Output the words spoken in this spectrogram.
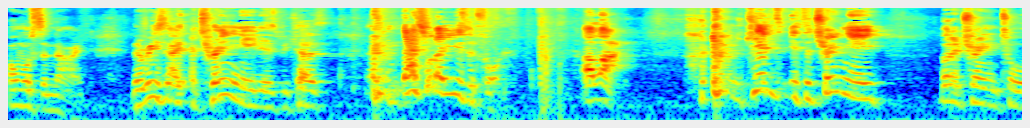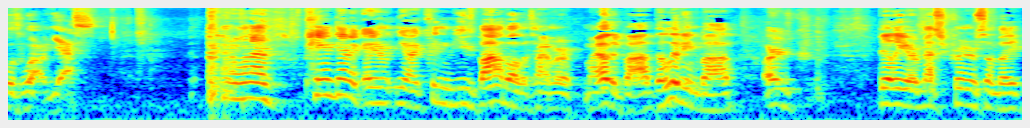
almost a nine. The reason I, a training aid is because that's what I use it for. A lot. Kids, it's a training aid, but a training tool as well. Yes. when I pandemic, I you know I couldn't use Bob all the time, or my other Bob, the living Bob, or Billy or Master Crooner or somebody.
